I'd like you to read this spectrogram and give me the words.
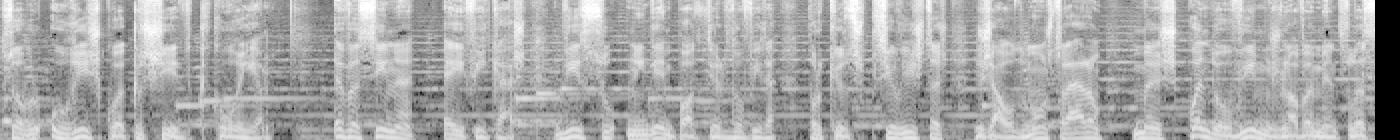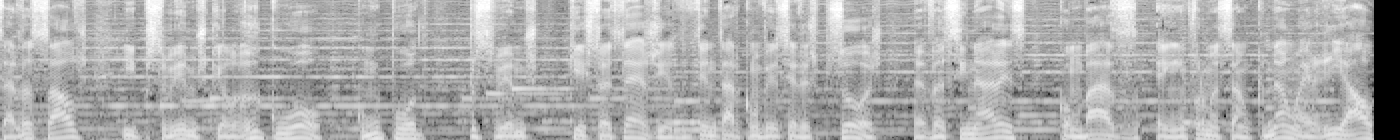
sobre o risco acrescido que corriam. A vacina é eficaz. Disso ninguém pode ter dúvida, porque os especialistas já o demonstraram, mas quando ouvimos novamente Lacerda Salles e percebemos que ele recuou como pôde, percebemos que a estratégia de tentar convencer as pessoas a vacinarem-se com base em informação que não é real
